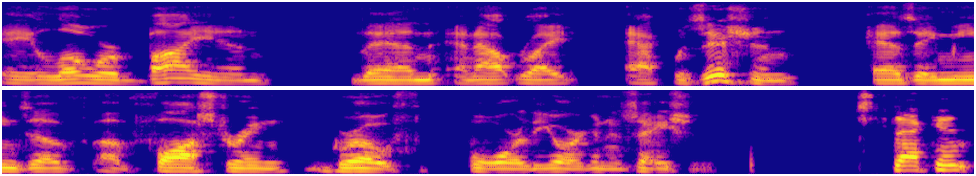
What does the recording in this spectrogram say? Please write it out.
a lower buy in than an outright acquisition as a means of, of fostering growth for the organization. Second,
